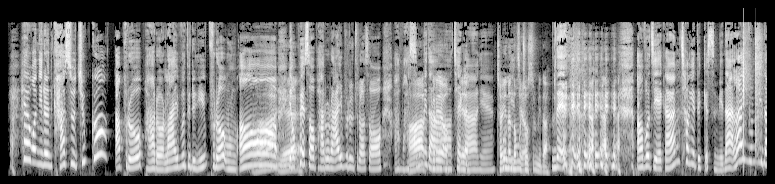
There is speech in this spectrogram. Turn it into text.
혜영 언니는 가수 죽고, 앞으로 바로 라이브 들으니 부러움. 어, 아, 예. 옆에서 바로 라이브를 들어서, 아, 맞습니다. 아, 그래요. 제가, 예. 예 저희는 복이죠. 너무 좋습니다. 네. 아버지의 강 청해 듣겠습니다. 라이브입니다.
